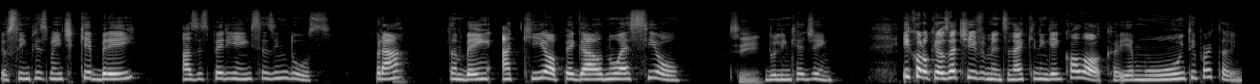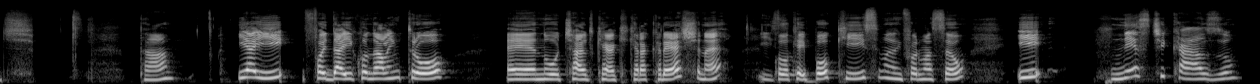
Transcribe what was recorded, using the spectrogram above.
Eu simplesmente quebrei as experiências em duas. Pra também aqui, ó, pegar no SEO Sim. do LinkedIn. E coloquei os achievements, né? Que ninguém coloca. E é muito importante. Tá? E aí, foi daí quando ela entrou é, no childcare, que era creche, né? Isso. Coloquei pouquíssima informação. E neste caso,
